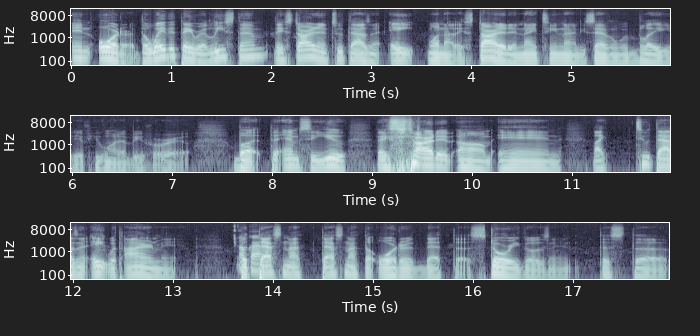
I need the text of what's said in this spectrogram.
in order, the way that they released them, they started in 2008. Well, no, they started in 1997 with Blade, if you want to be for real. But the MCU, they started um in like 2008 with Iron Man. But Okay. that's not that's not the order that the story goes in. This the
